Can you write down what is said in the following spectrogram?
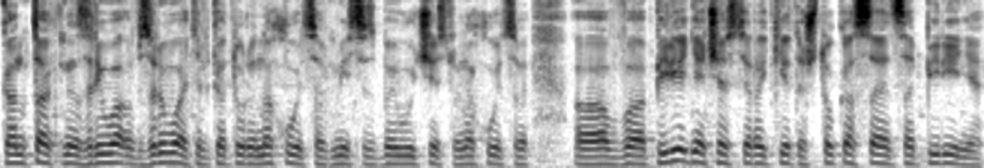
контактный взрыватель, который находится вместе с боевой частью, находится а, в передней части ракеты. Что касается оперения,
